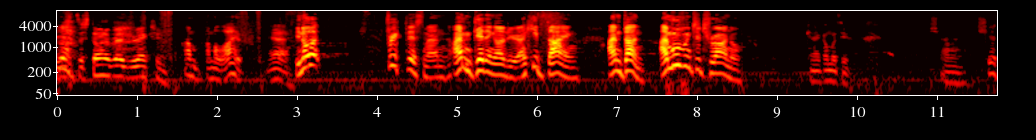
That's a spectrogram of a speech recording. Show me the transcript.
Use the Stone of Resurrection. I'm, I'm alive. Yeah. You know what? Freak this, man. I'm getting out of here. I keep dying. I'm done. I'm moving to Toronto. Can I come with you? I mean, shit.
